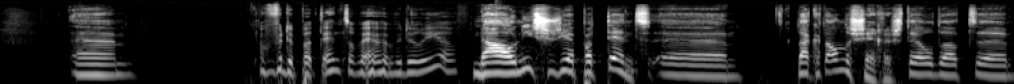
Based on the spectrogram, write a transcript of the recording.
ehm, Of we de patent op hebben, bedoel je? Of? nou, niet zozeer patent. Eh, laat ik het anders zeggen. Stel dat eh,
